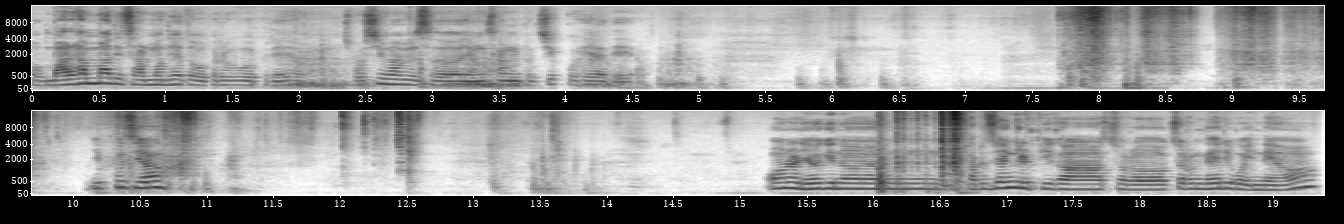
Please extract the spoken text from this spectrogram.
뭐 말 한마디 잘못해도 그러고 그래요. 조심하면서 영상도 찍고 해야 돼요. 이쁘죠? 오늘 여기는 하루 종일 비가 쪼록쪼록 내리고 있네요.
